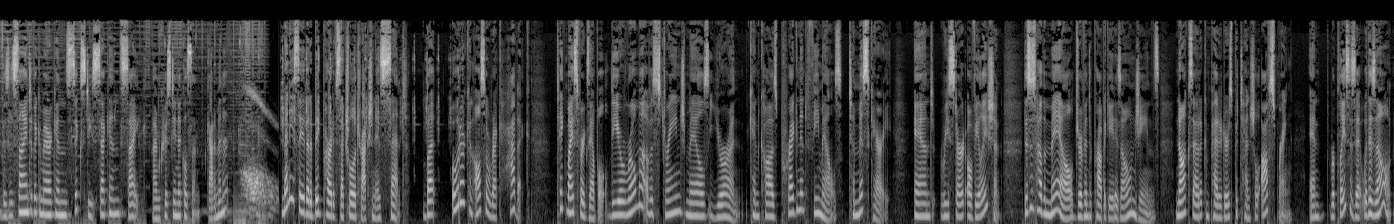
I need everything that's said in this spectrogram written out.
This is Scientific American's 60 Second Psych. I'm Christie Nicholson. Got a minute? Many say that a big part of sexual attraction is scent, but odor can also wreak havoc. Take mice, for example. The aroma of a strange male's urine can cause pregnant females to miscarry and restart ovulation. This is how the male, driven to propagate his own genes, knocks out a competitor's potential offspring and replaces it with his own.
